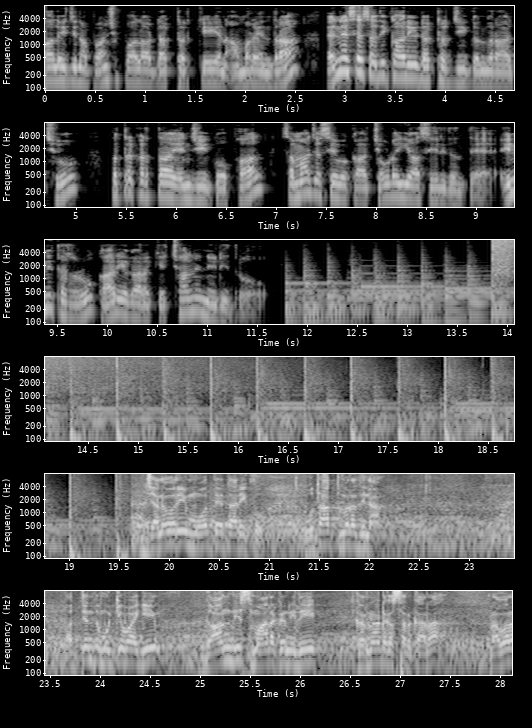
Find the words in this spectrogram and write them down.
ಕಾಲೇಜಿನ ಪ್ರಾಂಶುಪಾಲ ಡಾಕ್ಟರ್ ಕೆಎನ್ ಅಮರೇಂದ್ರ, ಎನ್ಎಸ್ಎಸ್ ಅಧಿಕಾರಿ ಡಾಕ್ಟರ್ ಜಿ ಗಂಗರಾಜು, ಪತ್ರಕರ್ತ ಎನ್ಜಿ ಗೋಪಾಲ್, ಸಮಾಜ ಸೇವಕ ಚೌಡಯ್ಯ ಸೇರಿದಂತೆ ಇನ್ನಿತರರು ಕಾರ್ಯಾಗಾರಕ್ಕೆ ಚಾಲನೆ ನೀಡಿದರು. ಜನವರಿ ಮೂವತ್ತನೇ ತಾರೀಕು ಹುತಾತ್ಮರ ದಿನ. ಅತ್ಯಂತ ಮುಖ್ಯವಾಗಿ ಗಾಂಧಿ ಸ್ಮಾರಕ ನಿಧಿ ಕರ್ನಾಟಕ ಸರ್ಕಾರ ರವರ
